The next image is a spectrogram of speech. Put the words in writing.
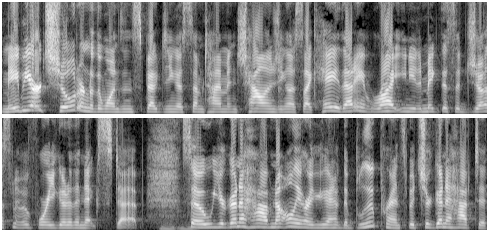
Maybe our children are the ones inspecting us sometimes time and challenging us like, hey, that ain't right. You need to make this adjustment before you go to the next step. Mm-hmm. So you're going to have not only are you going to have the blueprints, but you're going to have to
